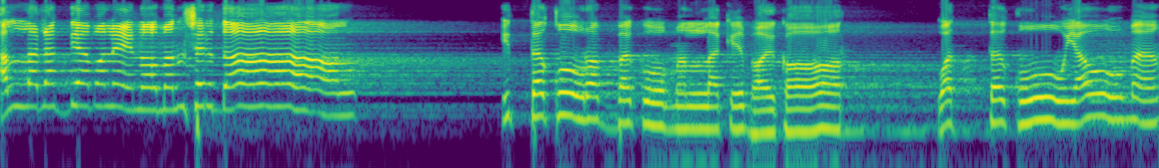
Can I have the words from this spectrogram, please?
আল্লাহ ডাক দিয়া বলেন ও মানুষের দল ইত্তাকু রব্বাকুম আল্লাহকে ভয় কর ওয়াত্তাকু ইয়াওমান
